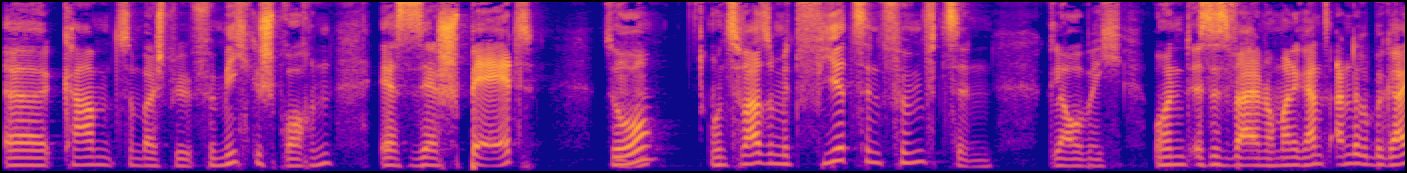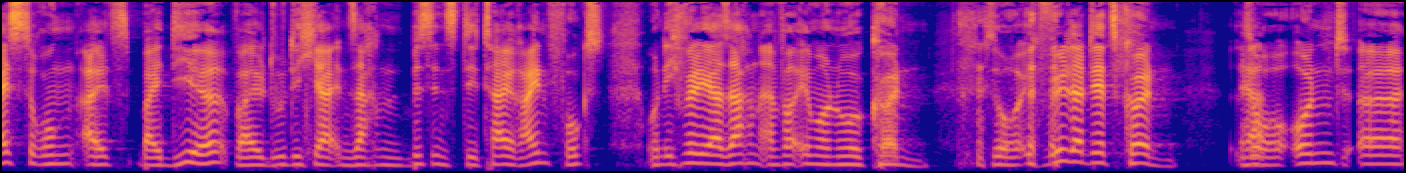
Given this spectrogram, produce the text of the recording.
äh, kam zum Beispiel für mich gesprochen erst sehr spät, so und zwar so mit 14, 15 glaube ich. Und es ist, war ja nochmal eine ganz andere Begeisterung als bei dir, weil du dich ja in Sachen bis ins Detail reinfuchst und ich will ja Sachen einfach immer nur können. So, ich will das jetzt können. Ja. So, und äh,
